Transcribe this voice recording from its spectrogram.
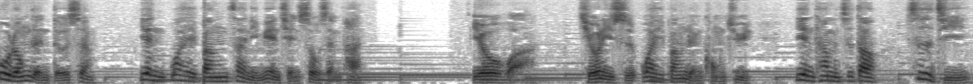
不容忍得胜，愿外邦在你面前受审判。耶和华，求你使外邦人恐惧，愿他们知道自己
